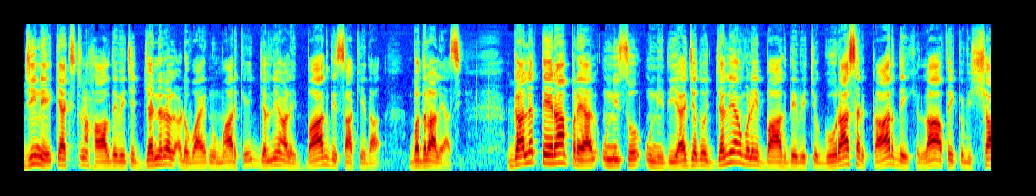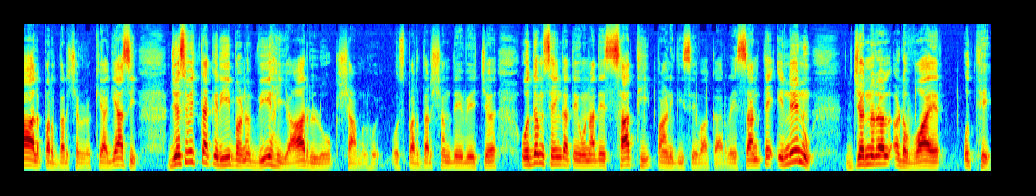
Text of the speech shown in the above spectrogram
ਜੀ ਨੇ ਕੈਕਸਟਨ ਹਾਲ ਦੇ ਵਿੱਚ ਜਨਰਲ ਅਡਵਾਇਰ ਨੂੰ ਮਾਰ ਕੇ ਜੱਲਿਆਂਵਾਲੇ ਬਾਗ ਦੇ ਸਾਕੇ ਦਾ ਬਦਲਾ ਲਿਆ ਸੀ। ਗੱਲ 13 ਅਪ੍ਰੈਲ 1919 ਦੀ ਹੈ ਜਦੋਂ ਜਲਿਆਂਵਾਲੇ ਬਾਗ ਦੇ ਵਿੱਚ ਗੋਰਾ ਸਰਕਾਰ ਦੇ ਖਿਲਾਫ ਇੱਕ ਵਿਸ਼ਾਲ ਪ੍ਰਦਰਸ਼ਨ ਰੱਖਿਆ ਗਿਆ ਸੀ ਜਿਸ ਵਿੱਚ ਤਕਰੀਬਨ 20000 ਲੋਕ ਸ਼ਾਮਲ ਹੋਏ। ਉਸ ਪ੍ਰਦਰਸ਼ਨ ਦੇ ਵਿੱਚ ਉਦਮ ਸਿੰਘ ਅਤੇ ਉਹਨਾਂ ਦੇ ਸਾਥੀ ਪਾਣੀ ਦੀ ਸੇਵਾ ਕਰ ਰਹੇ ਸਨ ਤੇ ਇੰਨੇ ਨੂੰ ਜਨਰਲ ਅਡਵਾਇਰ ਉੱਥੇ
